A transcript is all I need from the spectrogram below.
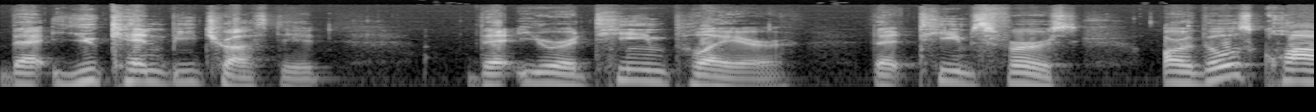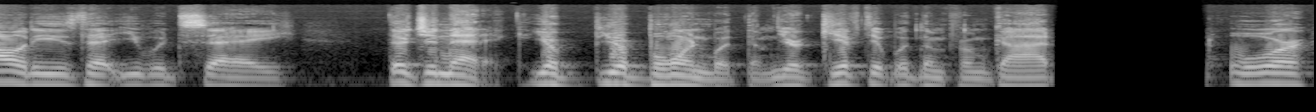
that you can be trusted, that you're a team player, that teams first, are those qualities that you would say they're genetic? You're you're born with them. You're gifted with them from God or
